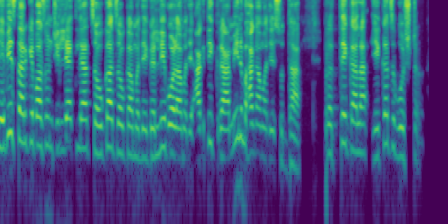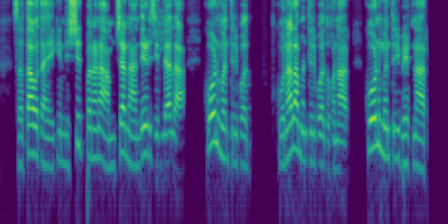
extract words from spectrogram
तेवीस तारखेपासून जिल्ह्यातल्या चौका चौकामध्ये गल्ली बोळामध्ये अगदी ग्रामीण भागामध्ये सुद्धा प्रत्येकाला एकच गोष्ट सतावत आहे की निश्चितपणानं आमच्या नांदेड जिल्ह्याला कोण मंत्रिपद कोणाला मंत्रिपद होणार कोण मंत्री भेटणार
